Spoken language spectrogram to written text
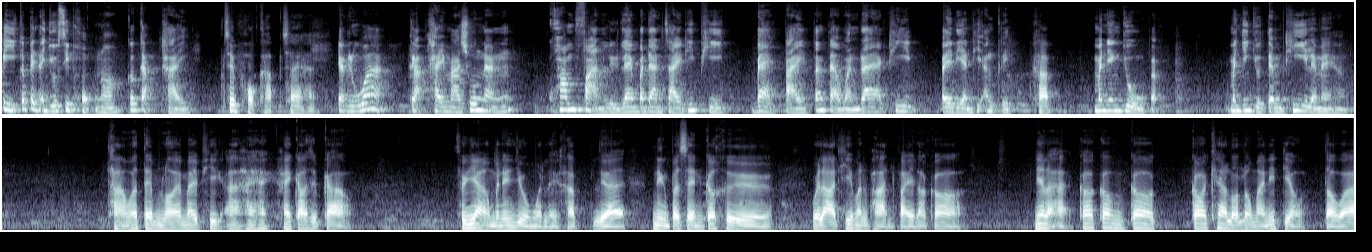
ปีก็เป็นอายุสิบหกเนาะก็กลับไทยชื่อหกครับใช่ฮะอยากรู้ว่ากลับไทยมาช่วงนั้น ความฝันหรือแรงบันดาลใจที่พีคแบกไปตั้งแต่วันแรกที่ไปเรียนที่อังกฤษครับ มันมันยังอยู่แบบ มันยังอยู่เต็มที่เลยไหมครับ ถามว่าเต็มร้อยไหมพีคอะให้ให้ให้เก้าสิบเก้าทุกอย่างมันยังอยู่หมดเลยครับ เหลือหนึ่งเปอร์เซ็นก็คือ เวลาที่มันผ่านไปแล้วก็ เนี่ยแหละฮะก็ก็ก็ก็แค่ลดลงมานิดเดียว แต่ว่า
